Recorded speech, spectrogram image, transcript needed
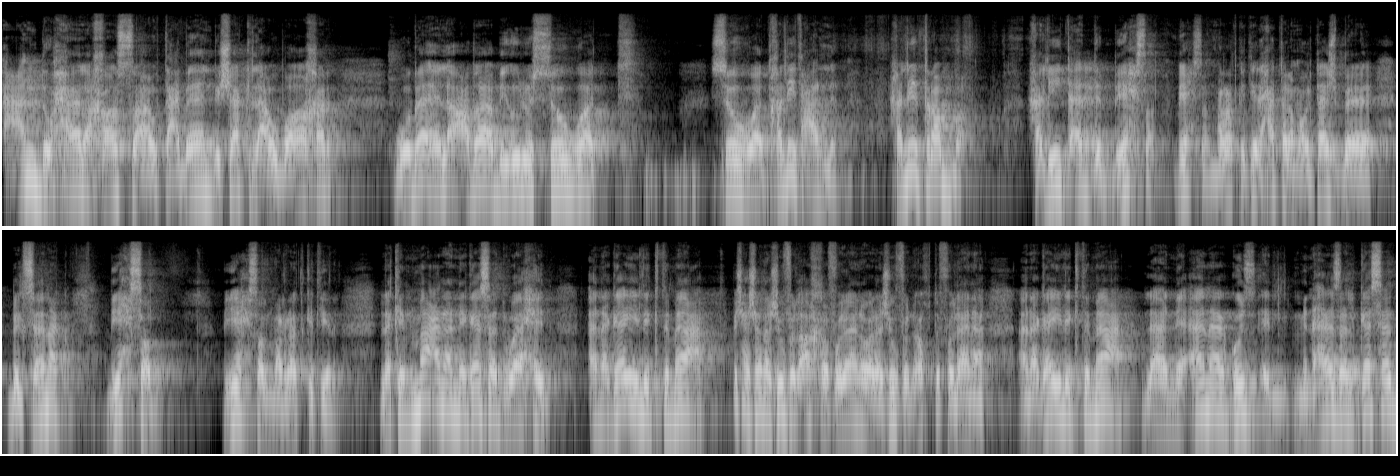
عنده حالة خاصة أو تعبان بشكل أو بآخر وباقي الأعضاء بيقولوا so what so what خليه يتعلم خليه يتربى خليه يتأدب بيحصل بيحصل مرات كتير. حتى لو ما قلتهاش بلسانك بيحصل. بيحصل مرات كتيرة لكن معنى إن جسد واحد أنا جاي الاجتماع مش عشان أشوف الأخ فلان ولا أشوف الأخت فلانة أنا جاي الاجتماع لأن أنا جزء من هذا الجسد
